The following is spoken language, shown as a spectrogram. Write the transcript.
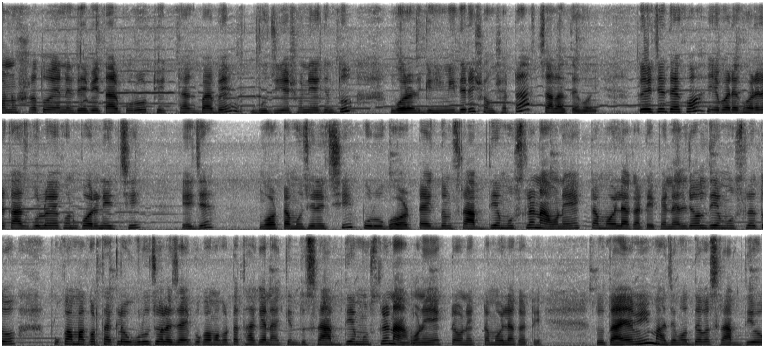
মানুষরা তো এনে দেবে তারপরেও ঠিকঠাকভাবে বুঝিয়ে শুনিয়ে কিন্তু ঘরের গৃহিণীদেরই সংসারটা চালাতে হয়। তো এই যে দেখো, এবারে ঘরের কাজগুলো এখন করে নিচ্ছি। এই যে, ঘরটা মুছে নিচ্ছি। পুরো ঘরটা একদম স্রাব দিয়ে মুছলে না, অনেকটা ময়লা কাটে। ফেনাইল জল দিয়ে মুছলে তো পোকামাকড় থাকলে ওগুলো চলে যায়, পোকামাকড়টা থাকে না। কিন্তু স্রাব দিয়ে মুছলে না, অনেকটা অনেকটা ময়লা কাটে। তো তাই আমি মাঝে মধ্যে আবার স্রাব দিয়েও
